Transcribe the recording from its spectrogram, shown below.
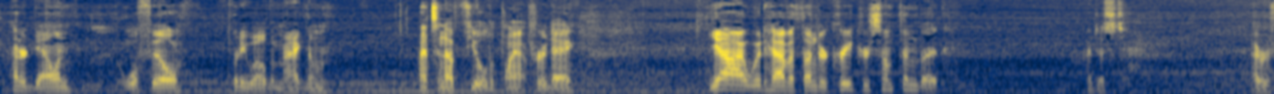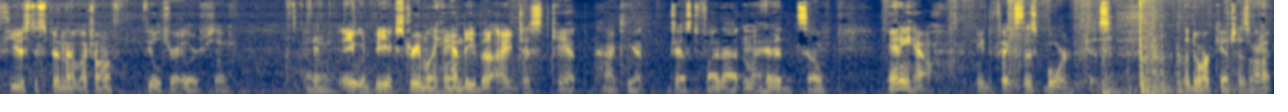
100 gallon will fill pretty well the Magnum. That's enough fuel to plant for a day. Yeah, I would have a Thunder Creek or something, but I just, I refuse to spend that much on a fuel trailer. So, I don't know. It would be extremely handy, but I just can't, I can't justify that in my head. So anyhow, need to fix this board because the door catches on it.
